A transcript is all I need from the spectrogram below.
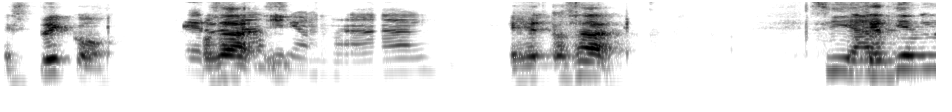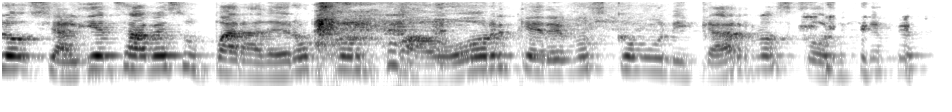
¿Me explico? Era sea, y- nacional. Eh, o sea, Si alguien, lo, si alguien sabe su paradero, por favor, queremos comunicarnos con él.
